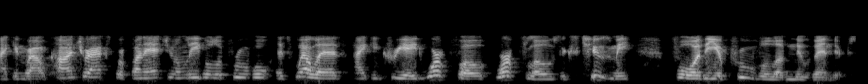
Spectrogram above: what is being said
I can route contracts for financial and legal approval, as well as I can create workflow, workflows, excuse me, for the approval of new vendors.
